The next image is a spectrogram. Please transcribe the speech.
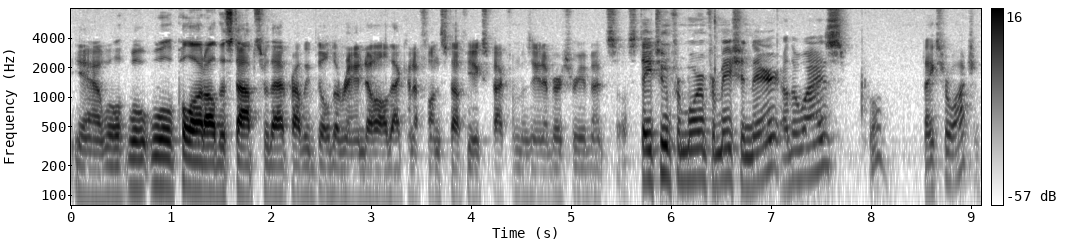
Yeah, we'll, we'll we'll pull out all the stops for that. Probably build a rando, all that kind of fun stuff you expect from those anniversary events. So stay tuned for more information there. Otherwise, Cool. thanks for watching.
